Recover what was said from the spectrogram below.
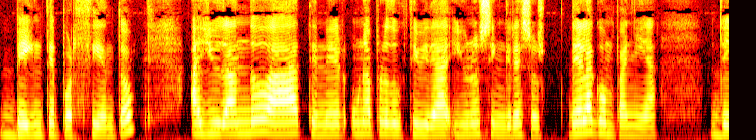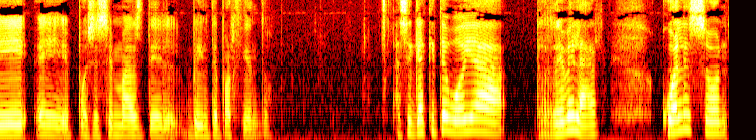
20%, ayudando a tener una productividad y unos ingresos de la compañía de eh, pues ese más del 20%. Así que aquí te voy a revelar cuáles son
